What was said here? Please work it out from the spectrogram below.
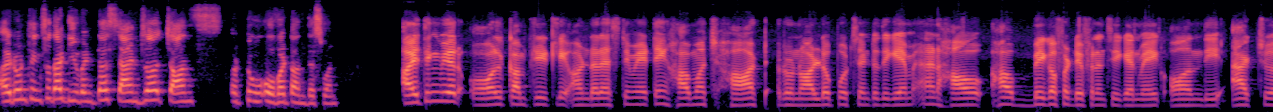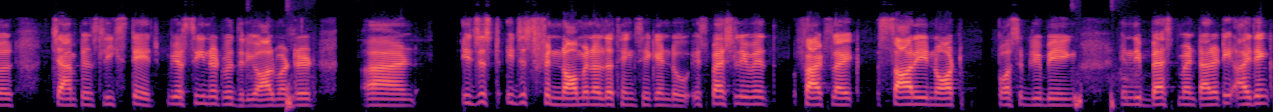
I don't think so that Juventus stands a chance to overturn this one. I think we are all completely underestimating how much heart Ronaldo puts into the game and how how big of a difference he can make on the actual Champions League stage. We have seen it with Real Madrid, and it's just it's just phenomenal the things he can do, especially with facts like Sarri not possibly being in the best mentality. I think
